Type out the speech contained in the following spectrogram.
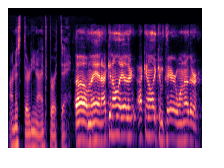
on his 39th birthday. Oh man, I can only other I can only compare one other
